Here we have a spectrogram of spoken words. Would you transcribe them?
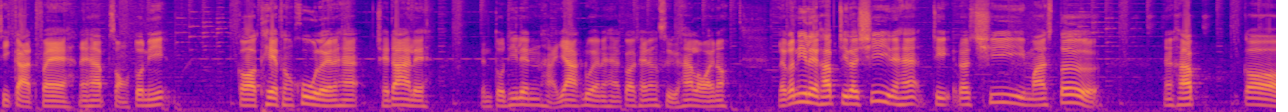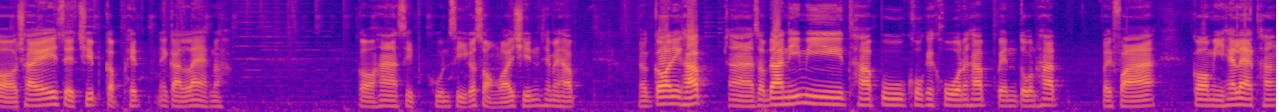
ซีการ์ดแฟร์นะครับสองตัวนี้ก็เทพทั้งคู่เลยนะฮะ ใช้ได้เลย เป็นตัวที่เล่นหายากด้วยนะฮะ ก็ใช้หนังสือ 500 เนาะแล้วก็นี่เลยครับจิราชินะฮะจิราชิมาสเตอร์ นะครับ ก็ใช้เศษชิปกับเพชรในการแลกเนาะก็ 50คูณ4ก็ 200 ชิ้นใช่ไหมครับ แล้วก็นี่ครับอ่าสัปดาห์นี้มีทาปูโคเคโคนะครับ เป็นตัวธาตุไฟฟ้า ก็มีให้แลกทั้ง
